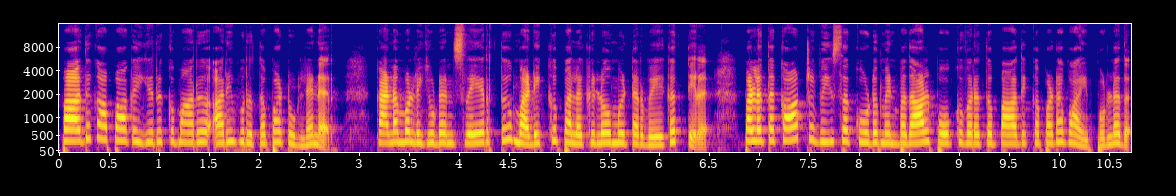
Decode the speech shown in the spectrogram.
பாதுகாப்பாக இருக்குமாறு அறிவுறுத்தப்பட்டுள்ளனர். கனமழையுடன் சேர்த்து மடிக்கு பல கிலோமீட்டர் வேகத்தில் பலத்த காற்று வீசக்கூடும் என்பதால் போக்குவரத்து பாதிக்கப்பட வாய்ப்புள்ளது.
